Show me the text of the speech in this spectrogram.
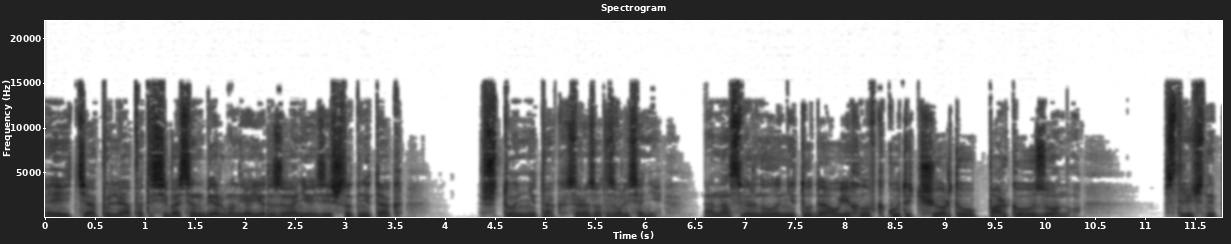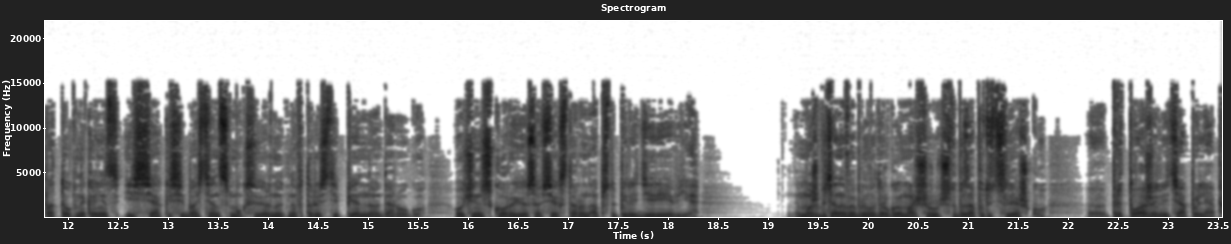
«Эй, тяп-ляп, это Себастьян Бергман, я еду за Ваней, здесь что-то не так». «Что не так?» — сразу отозвались они. Она свернула не туда, уехала в какую-то чертову парковую зону. Встречный поток, наконец, иссяк, и Себастьян смог свернуть на второстепенную дорогу. Очень скоро ее со всех сторон обступили деревья. Может быть, она выбрала другой маршрут, чтобы запутать слежку? Э, предположили Тяп и Ляп.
